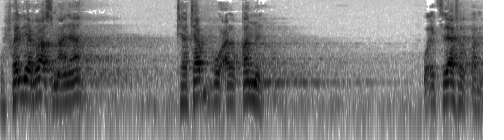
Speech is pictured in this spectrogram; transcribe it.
وفلي الرأس معناه تتبع القمل وإتلاف القمل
